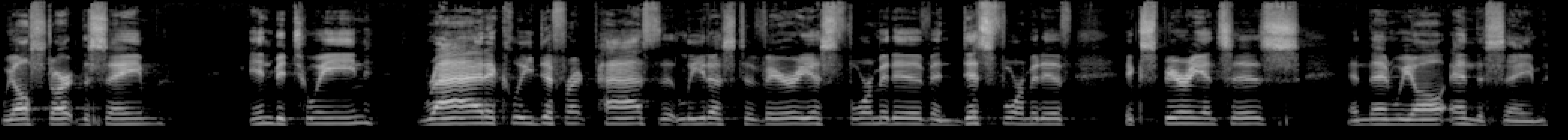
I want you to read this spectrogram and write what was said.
We all start the same. In between, radically different paths that lead us to various formative and disformative experiences, and then we all end the same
